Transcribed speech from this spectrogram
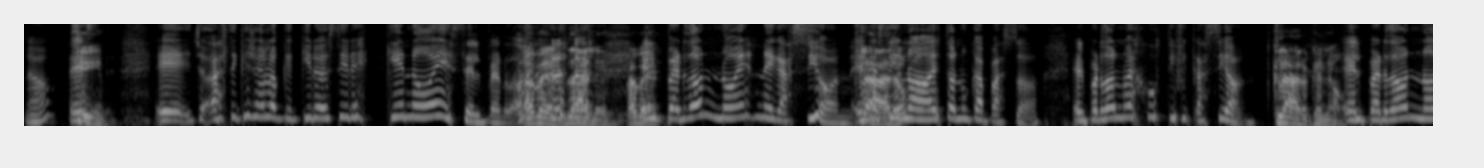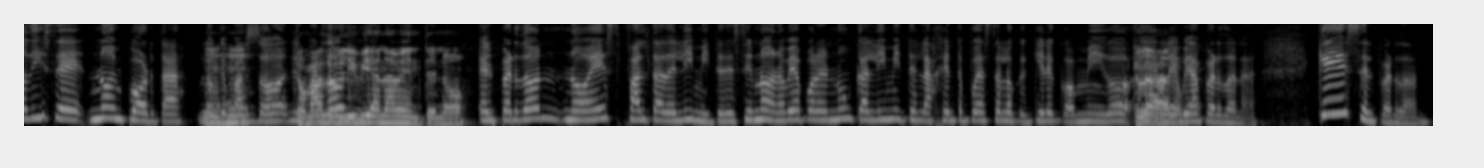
¿No? Sí. Es- eh, yo- así que yo lo que quiero decir es que no es el perdón. A ver, dale, a ver. El perdón no es negación. Es decir, no, esto nunca pasó. El perdón no es justificación. Claro que no. El perdón no dice, no importa lo que pasó. El Tomarlo perdón- livianamente, ¿no? El perdón no es falta de límites, es decir, no, no voy a poner nunca límites, la gente puede hacer lo que quiere conmigo, eh, Claro. le voy a perdonar. ¿Qué es el perdón?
